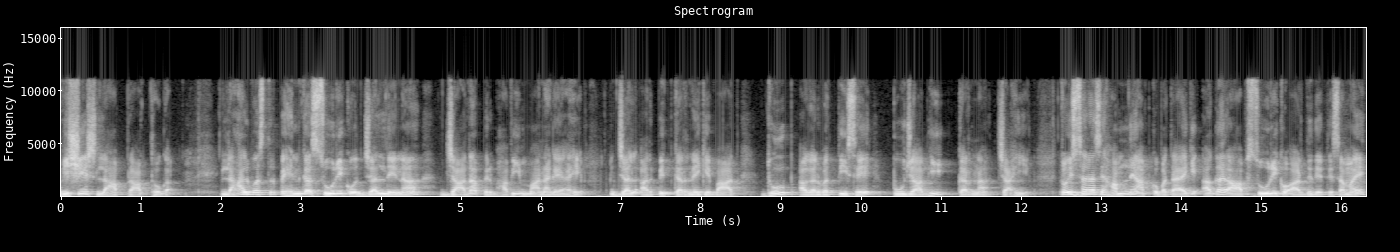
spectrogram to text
विशेष लाभ प्राप्त होगा। लाल वस्त्र पहनकर सूर्य को जल देना ज़्यादा प्रभावी माना गया है। जल अर्पित करने के बाद धूप अगरबत्ती से पूजा भी करना चाहिए। तो इस तरह से हमने आपको बताया कि अगर आप सूर्य को अर्घ्य देते समय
